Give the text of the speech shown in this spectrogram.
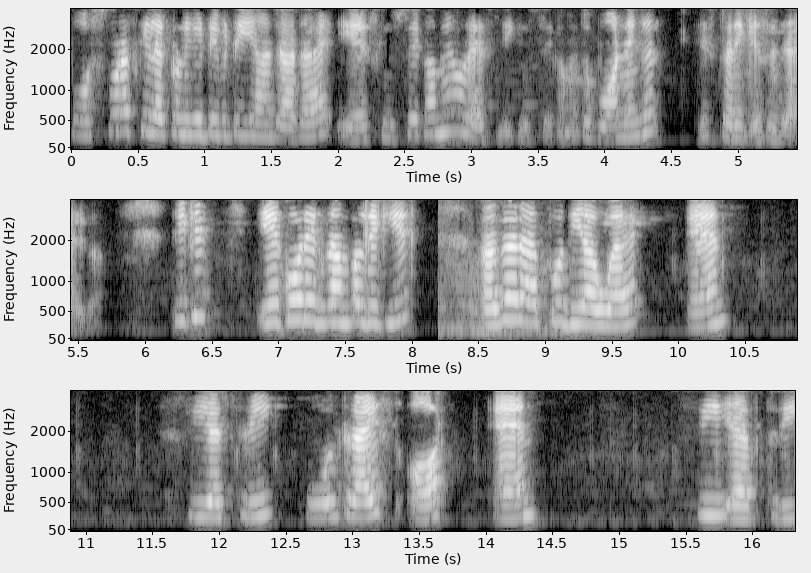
फॉस्फोरस की इलेक्ट्रोनिगेटिविटी यहाँ ज़्यादा है एस की उससे कम है और एस की उससे कम है। तो बॉन्ड एंगल इस तरीके से जाएगा। ठीक है? एक और एग्ज़ाम्पल देखिए। अगर आपको दिया हुआ है N C S three whole thrice और N C F three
